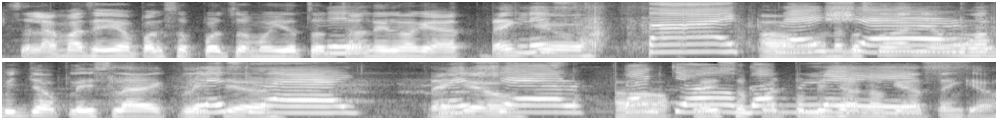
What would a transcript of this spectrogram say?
Salamat sa iyong pag-support sa mong YouTube channel mga. Thank you. Please like, Ah, please nagustuhan niyo ang mga video, please like, please Please share. like, Thank please you. share. Thank you. Please support God Probinsyanong Kayat. bless. Thank you.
